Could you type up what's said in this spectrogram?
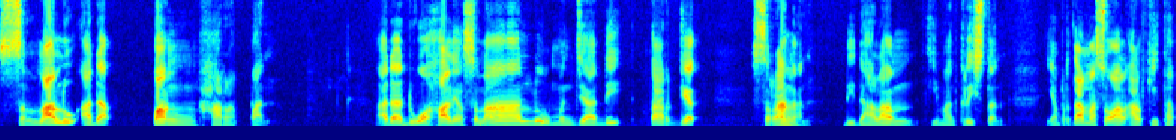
selalu ada pengharapan. Ada dua hal yang selalu menjadi target serangan di dalam iman Kristen. Yang pertama soal Alkitab.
